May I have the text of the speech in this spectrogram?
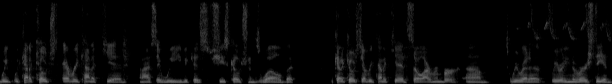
we we kind of coached every kind of kid, and I say we because she's coaching them as well, but kind of coached every kind of kid. So I remember um, we were at a we were at a university, and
